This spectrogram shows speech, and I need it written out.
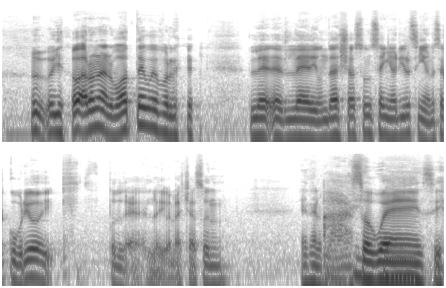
lo llevaron al bote, güey, porque le, le dio un hachazo a un señor y el señor se cubrió y pues le, le dio el hachazo en, en el brazo, güey. Sí.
